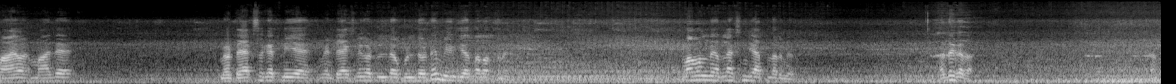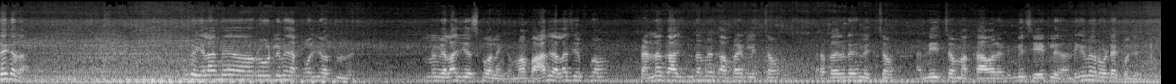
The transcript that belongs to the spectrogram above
మా మాదే మేము ట్యాక్స్లు కట్టినయే. మేము ట్యాక్స్లు కట్టిన డబ్బులతోటే మీకు జీతాలు వస్తున్నాయి. మమ్మల్ని నిర్లక్ష్యం చేస్తున్నారు మీరు. అంతే కదా? అంతే కదా? ఇంకా ఇలా మేము రోడ్ల మీద ఎక్కవలసి చేస్తుంది. మేము ఇలా చేసుకోవాలి ఇంకా. మా బాధలు ఎలా చెప్పుకోం? పెన్న కాల్చిందా మేము కంప్లైంట్లు ఇచ్చాం రిప్రజెంటేషన్లు ఇచ్చాం అన్నీ ఇచ్చాం మాకు కావాలని మీరు చేయట్లేదు. అందుకే మేము రోడ్ ఎక్కువ చేస్తాం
